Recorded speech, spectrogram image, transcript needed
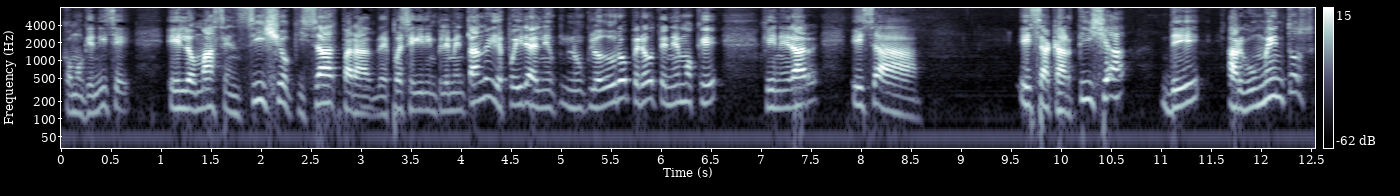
como quien dice, es lo más sencillo quizás para después seguir implementando y después ir al núcleo duro, pero tenemos que generar esa, esa cartilla de argumentos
